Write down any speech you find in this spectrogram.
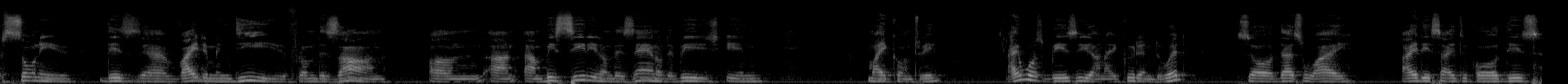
sunny, this uh, vitamin D from the sun um, and, and be sitting on the sand of the beach in my country. I was busy and I couldn't do it. So that's why I decided to call this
